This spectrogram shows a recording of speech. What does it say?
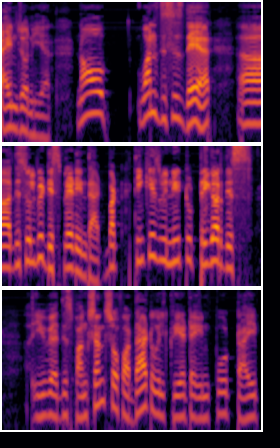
time zone here. Now once this is there uh, this will be displayed in that. But thing is we need to trigger this uh, this function. So for that we will create a input type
